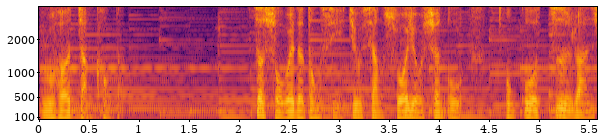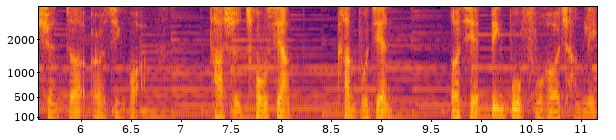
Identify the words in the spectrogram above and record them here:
如何掌控的。这所谓的东西，就像所有生物。通过自然选择而进化，它是抽象、看不见，而且并不符合常理。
